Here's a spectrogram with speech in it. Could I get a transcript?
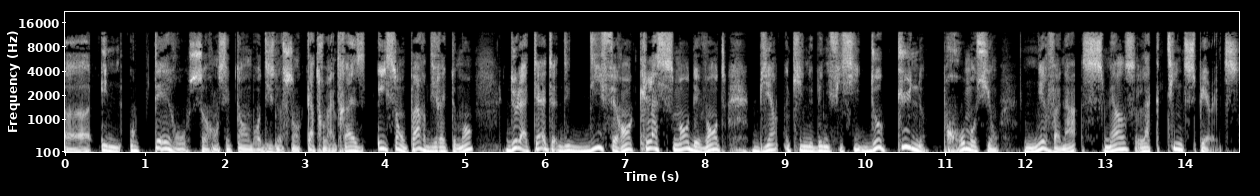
euh, In Utero sort en septembre 1993 et s'empare directement de la tête des différents classements des ventes, bien qu'il ne bénéficie d'aucune promotion. Nirvana smells like teen spirits.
